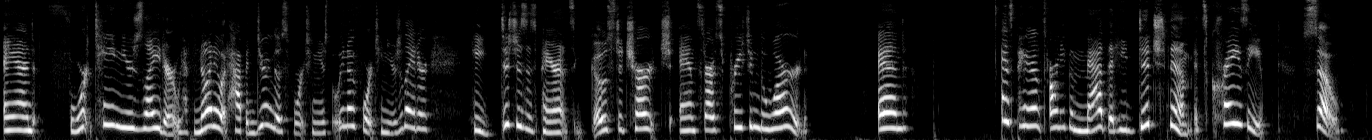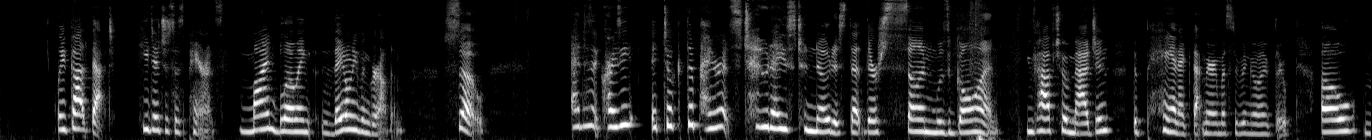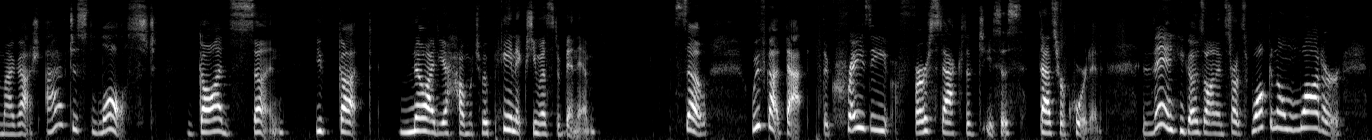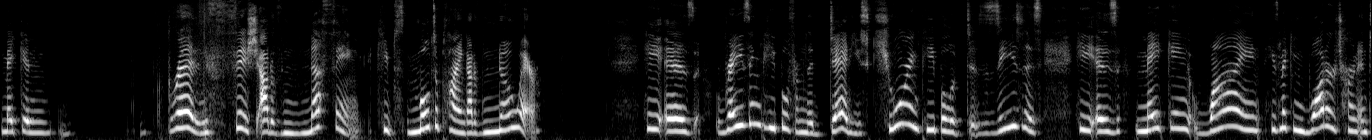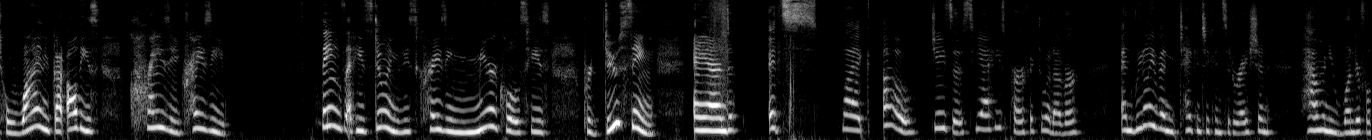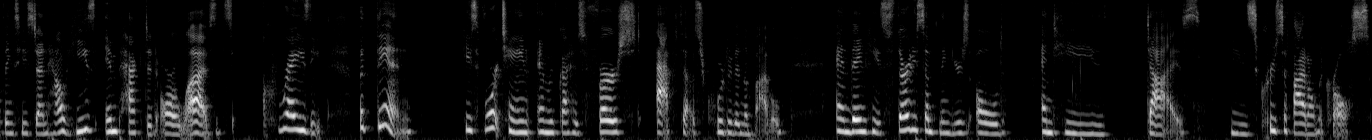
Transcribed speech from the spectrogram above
And 14 years later, we have no idea what happened during those 14 years, but we know 14 years later, he ditches his parents, goes to church, and starts preaching the word. And his parents aren't even mad that he ditched them. It's crazy. So, we've got that. He ditches his parents. Mind blowing. They don't even ground him. So, and is it crazy? It took the parents two days to notice that their son was gone. You have to imagine the panic that Mary must have been going through. Oh my gosh, I've just lost God's son. You've got no idea how much of a panic she must have been in. So, we've got that the crazy first act of Jesus that's recorded. Then he goes on and starts walking on water, making bread and fish out of nothing, keeps multiplying out of nowhere. He is raising people from the dead. He's curing people of diseases. He is making wine, he's making water turn into wine. You've got all these crazy, crazy things that he's doing, these crazy miracles he's producing. And it's like, oh, Jesus, yeah, he's perfect, whatever. And we don't even take into consideration how many wonderful things he's done, how he's impacted our lives. It's crazy. But then he's 14 and we've got his first act that was recorded in the Bible. And then he's 30 something years old and he dies. He's crucified on the cross.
